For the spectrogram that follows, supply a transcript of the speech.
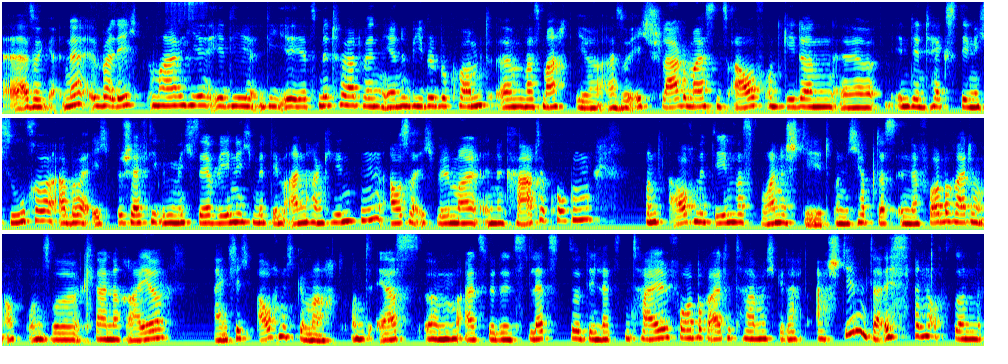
also ne, überlegt mal hier, ihr, die, die ihr jetzt mithört, wenn ihr eine Bibel bekommt, ähm, was macht ihr? Also ich schlage meistens auf und gehe dann äh, in den Text, den ich suche, aber ich beschäftige mich sehr wenig mit dem Anhang hinten, außer ich will mal in eine Karte gucken und auch mit dem, was vorne steht. Und ich habe das in der Vorbereitung auf unsere kleine Reihe eigentlich auch nicht gemacht. Und erst ähm, als wir das letzte, den letzten Teil vorbereitet haben, habe ich gedacht, ach stimmt, da ist ja noch so ein,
